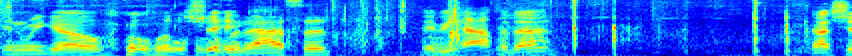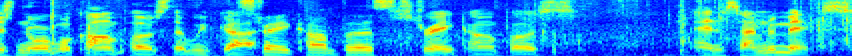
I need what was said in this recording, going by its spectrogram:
In we go, a little shake. A little bit of acid, maybe half of that. That's just normal compost that we've got. straight compost. Straight compost. And it's time to mix.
